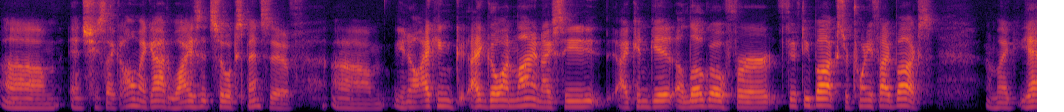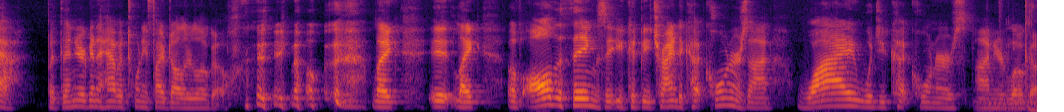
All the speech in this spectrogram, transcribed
Um, and she's like, "Oh my God, why is it so expensive?" Um, you know, I can I go online, I see I can get a logo for fifty bucks or twenty five bucks. I'm like, yeah, but then you're going to have a $25 logo you know? Like it like of all the things that you could be trying to cut corners on why would you cut corners on your logo?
